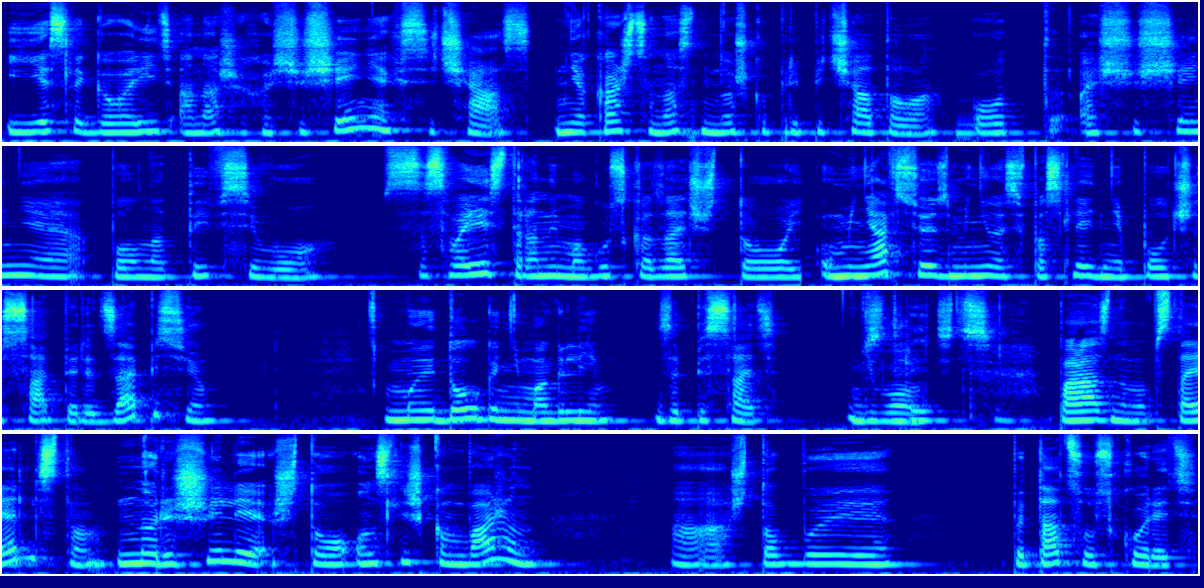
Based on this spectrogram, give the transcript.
И если говорить о наших ощущениях сейчас, мне кажется, нас немножко припечатало от ощущения полноты всего. Со своей стороны могу сказать, что у меня все изменилось в последние полчаса перед записью. Мы долго не могли записать его Встретиться. по разным обстоятельствам, но решили, что он слишком важен, а, чтобы пытаться ускорить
